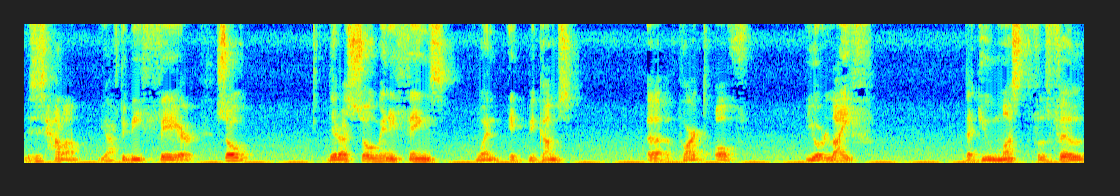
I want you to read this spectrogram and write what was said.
This is haram. You have to be fair. So there are so many things when it becomes a part of your life that you must fulfill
